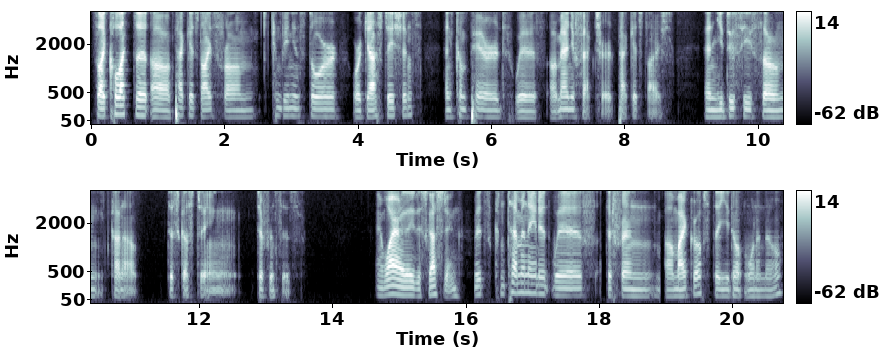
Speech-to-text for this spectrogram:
So I collected uh, packaged ice from convenience store or gas stations and compared with uh, manufactured packaged ice, and you do see some kind of disgusting differences. And why are they disgusting? It's contaminated with different uh, microbes that you don't want to know.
